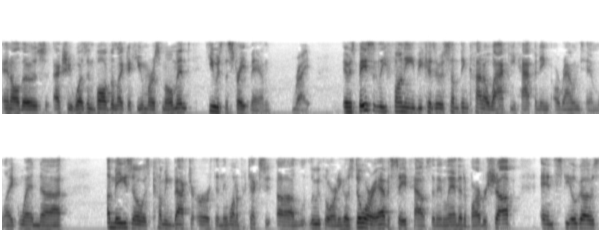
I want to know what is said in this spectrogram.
and all those actually was involved in like a humorous moment, he was the straight man. Right. It was basically funny because it was something kind of wacky happening around him, like when uh, Amazo is coming back to Earth and they want to protect uh, Luthor, and he goes, "Don't worry, I have a safe house." And they land at a barber shop, and Steel goes,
